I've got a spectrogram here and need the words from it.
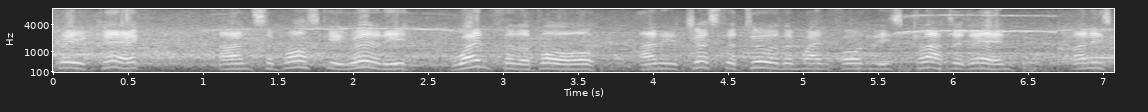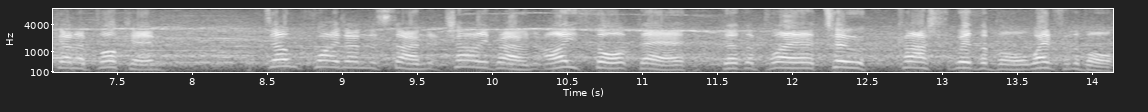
free kick and Zebroski really went for the ball and it, just the two of them went for it and he's clattered in and he's going to book him don't quite understand Charlie Brown I thought there that the player too clashed with the ball went for the ball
